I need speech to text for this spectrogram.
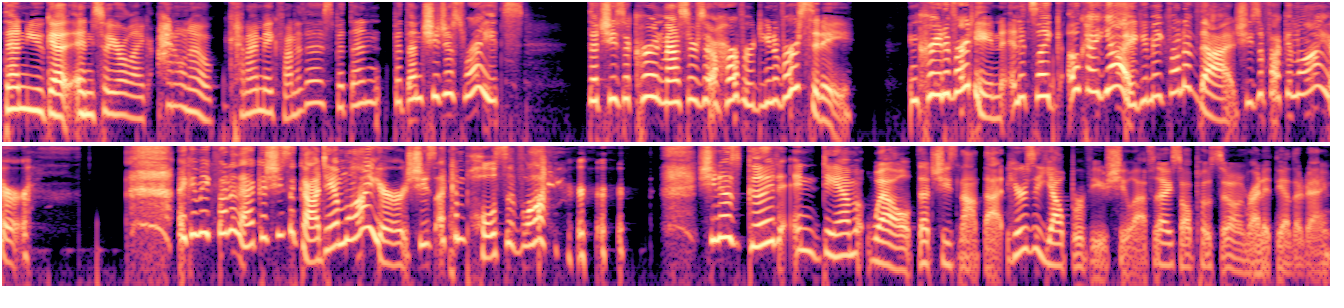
then you get, and so you're like, I don't know, can I make fun of this? But then, but then she just writes that she's a current master's at Harvard University. in creative writing. And it's like, okay, yeah, I can make fun of that. She's a fucking liar. I can make fun of that because she's a goddamn liar. She's a compulsive liar. She knows good and damn well that she's not that. Here's a Yelp review she left that I saw posted on Reddit the other day.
